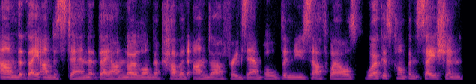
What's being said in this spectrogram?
um, that they understand that they are no longer covered under, for example, the New South Wales workers' compensation.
